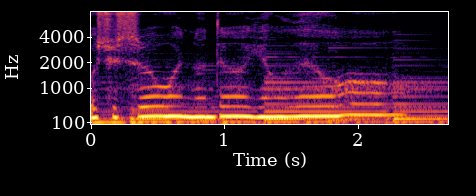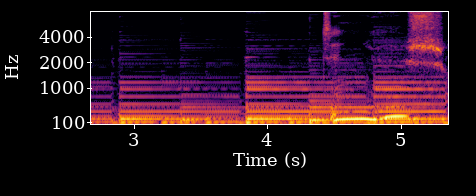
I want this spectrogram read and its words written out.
或许是温暖的洋流。鲸鱼说，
